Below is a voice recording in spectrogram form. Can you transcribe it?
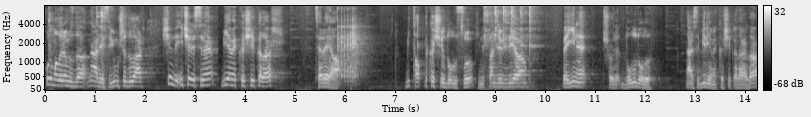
Hurmalarımız da neredeyse yumuşadılar. Şimdi içerisine bir yemek kaşığı kadar tereyağı, bir tatlı kaşığı dolusu Hindistan cevizi yağı ve yine şöyle dolu dolu neredeyse bir yemek kaşığı kadar da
